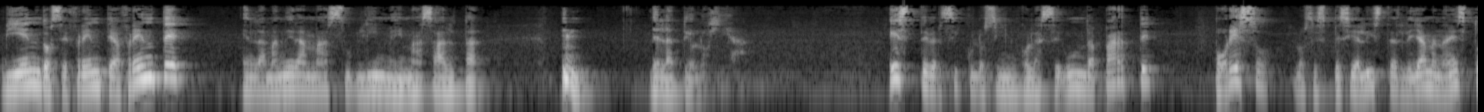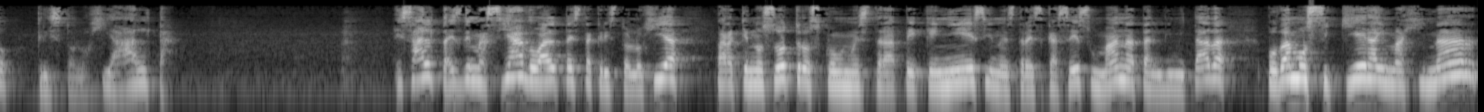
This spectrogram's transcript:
viéndose frente a frente, en la manera más sublime y más alta de la teología. Este versículo 5, la segunda parte, por eso los especialistas le llaman a esto cristología alta. Es alta, es demasiado alta esta cristología para que nosotros con nuestra pequeñez y nuestra escasez humana tan limitada podamos siquiera imaginar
